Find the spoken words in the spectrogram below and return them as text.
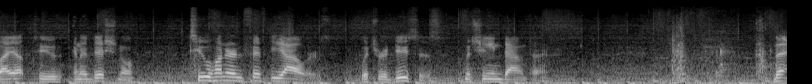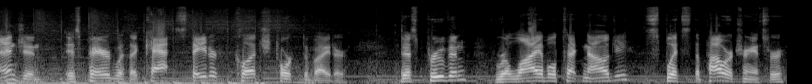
by up to an additional 250 hours, which reduces machine downtime. The engine is paired with a CAT stator clutch torque divider. This proven, reliable technology splits the power transfer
